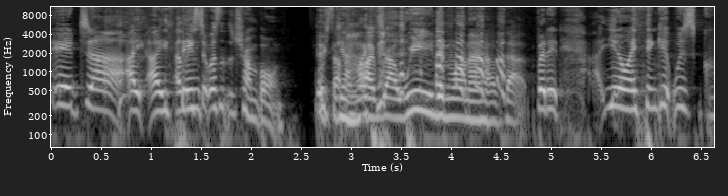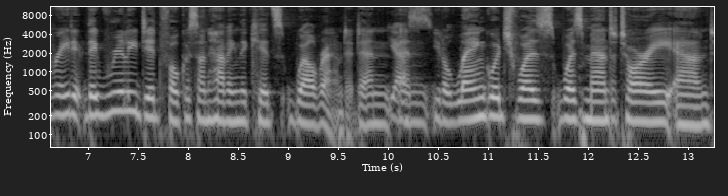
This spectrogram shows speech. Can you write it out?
it, uh, I, I At think least it wasn't the trombone. or something yeah, like I- we didn't want to have that. But it, you know, I think it was great. It, they really did focus on having the kids well rounded, and Yes. and you know, language was was mandatory, and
